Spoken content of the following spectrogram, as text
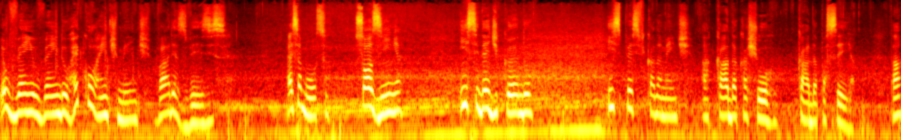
eu venho vendo recorrentemente, várias vezes, essa moça sozinha e se dedicando especificadamente a cada cachorro, cada passeio, tá?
